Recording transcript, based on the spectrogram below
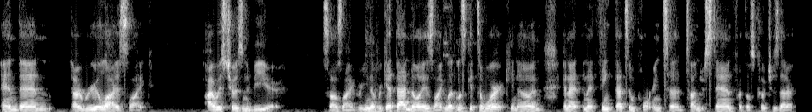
and then I realized like I was chosen to be here. So I was like, you know, forget that noise. Like, let, let's get to work, you know. And and I and I think that's important to to understand for those coaches that are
